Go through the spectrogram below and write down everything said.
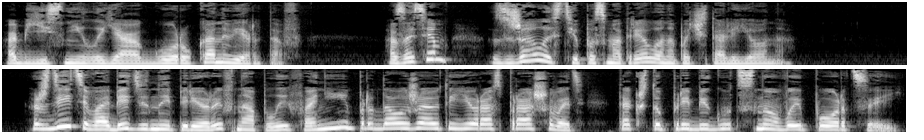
объяснила я гору конвертов. А затем с жалостью посмотрела на почтальона. Ждите в обеденный перерыв наплыв, они продолжают ее расспрашивать, так что прибегут с новой порцией.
